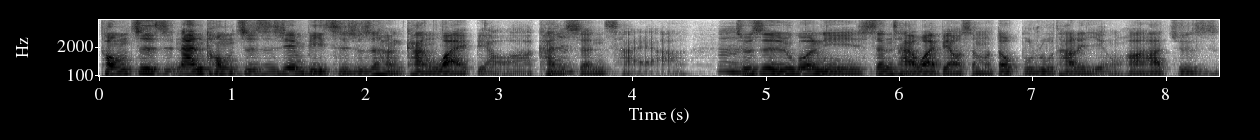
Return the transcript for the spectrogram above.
同志之男同志之间彼此就是很看外表啊，看身材啊，嗯，就是如果你身材外表什么都不入他的眼的话，他就是。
